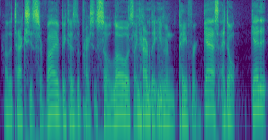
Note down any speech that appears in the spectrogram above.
how the taxis survive because the price is so low. It's like how do they even pay for gas? I don't get it.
